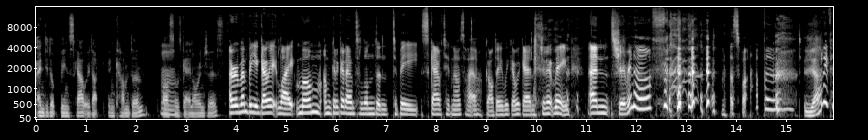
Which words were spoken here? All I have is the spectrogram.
ended up being scouted at, in Camden whilst I Mm. was getting oranges. I remember you going like, "Mum, I'm gonna go down to London to be scouted," and I was like, "Oh God, here we go again." Do you know what I mean? and sure enough, that's what happened. Yeah. For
